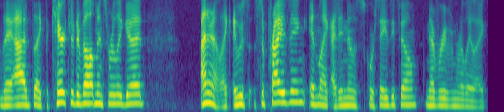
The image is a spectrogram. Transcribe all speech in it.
They add like the character development's really good. I don't know, like it was surprising and like I didn't know it was a Scorsese film. Never even really like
